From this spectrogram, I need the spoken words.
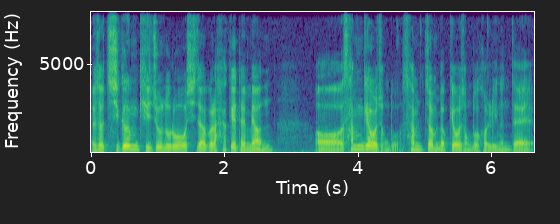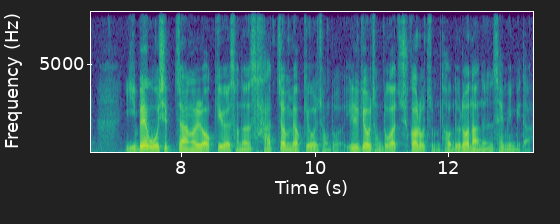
그래서 지금 기준으로 시작을 하게 되면 어, 3개월 정도, 3. 몇 개월 정도 걸리는데 250장을 얻기 위해서는 4. 몇 개월 정도, 1개월 정도가 추가로 좀 더 늘어나는 셈입니다.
